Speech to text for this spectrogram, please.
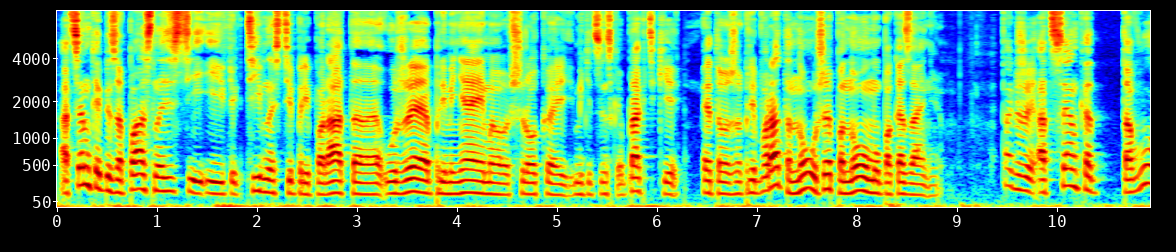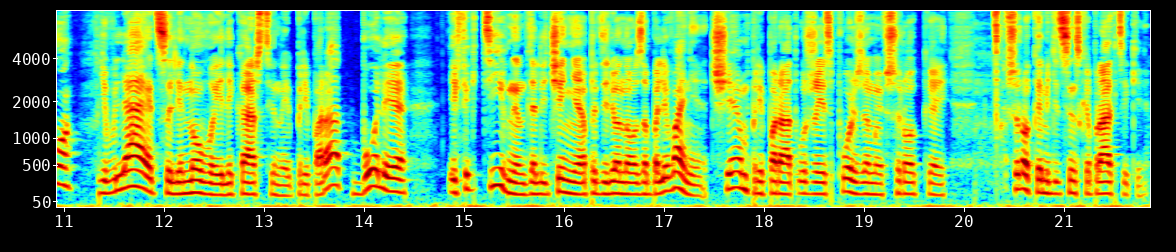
Оценка безопасности и эффективности препарата, уже применяемого в широкой медицинской практике этого же препарата, но уже по новому показанию. Также оценка того, является ли новый лекарственный препарат более эффективным для лечения определенного заболевания, чем препарат, уже используемый в широкой в широкой медицинской практике.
